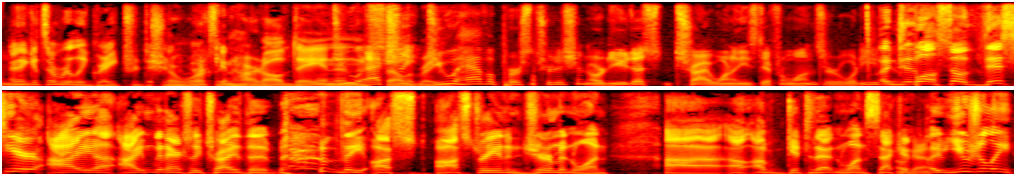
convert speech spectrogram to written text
I think it's a really great tradition. They're working Mexico. hard all day and Do then they actually celebrate. do you have a personal tradition, or do you just try one of these different ones, or what do you Uh, do? d- Well, so this year I uh, I'm gonna actually try the the Aust- Austrian and German one. Uh, I'll, I'll get to that in one second. Okay. Uh, usually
